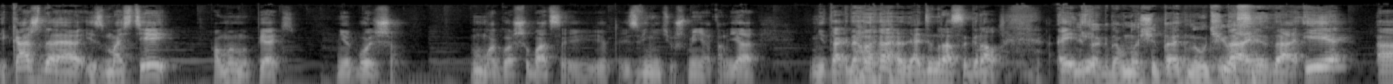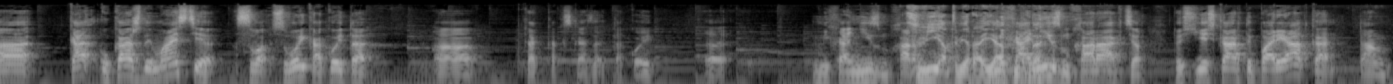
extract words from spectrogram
И каждая из мастей, по-моему, 5. Нет, больше. Ну, могу ошибаться. И это, извините уж меня, там я не так давно, один раз играл. Не и, так давно считать научился. Да, да. И а, у каждой масти свой какой-то, а, как, как сказать, такой а, механизм. Хар... Цвет, вероятно. Механизм, да? характер. То есть есть карты порядка, там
